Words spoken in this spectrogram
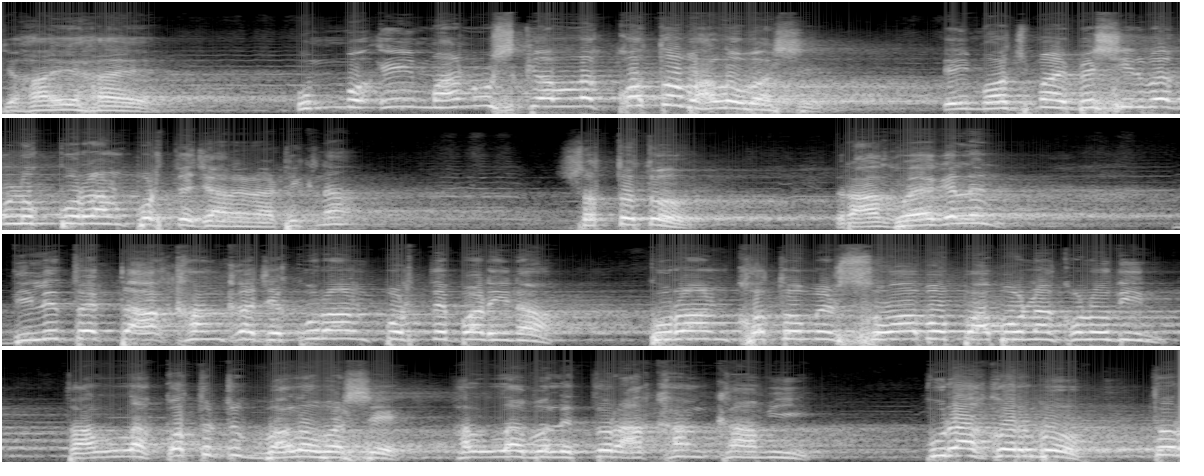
যে হায় হায়, উম্ম, এই মানুষকে আল্লাহ কত ভালোবাসে। এই মজমায় বেশিরভাগ লোক কোরআন পড়তে জানে না, ঠিক না? সত্য তো? রাগ হয়ে গেলেন? দিলে তো একটা আকাঙ্ক্ষা যে কোরআন পড়তে পারি না, কোরআন খতমের সোয়াবও পাবো না কোনোদিন। তো আল্লাহ কতটুক ভালোবাসে? আল্লাহ বলে, তোর আকাঙ্ক্ষা আমি পুরা করব। তোর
